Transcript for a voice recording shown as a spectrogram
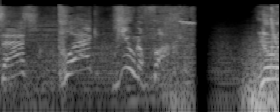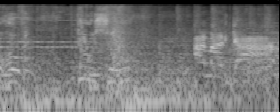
Sass, Plague, unify! Nuru, Dusu, Amalgam!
